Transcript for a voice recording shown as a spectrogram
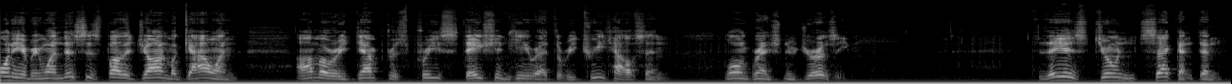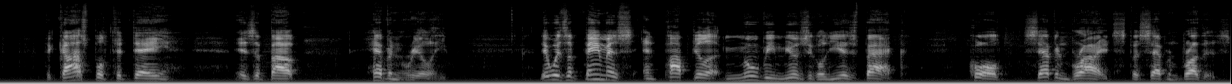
morning, everyone. This is Father John McGowan. I'm a Redemptorist priest stationed here at the Retreat House in Long Branch, New Jersey. Today is June 2nd, and the gospel today is about heaven, really. There was a famous and popular movie musical years back called Seven Brides for Seven Brothers.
